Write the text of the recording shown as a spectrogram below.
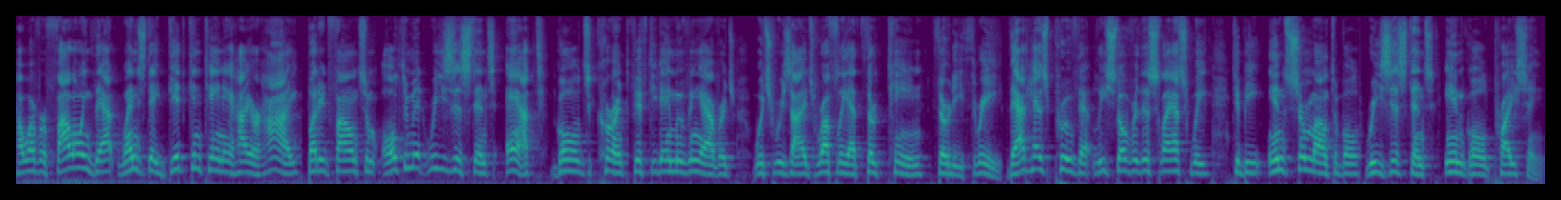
However, following that, Wednesday did contain a higher high, but it found some ultimate resistance at gold's current 50 day moving average, which resides roughly at 1333. That has proved, at least over this last week, to be insurmountable resistance in gold pricing.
